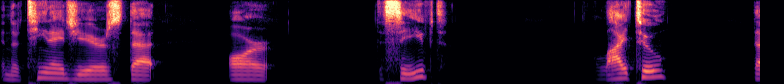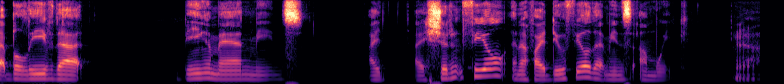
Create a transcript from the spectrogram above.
in their teenage years that are deceived, lied to, that believe that being a man means I I shouldn't feel, and if I do feel, that means I'm weak. Yeah.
